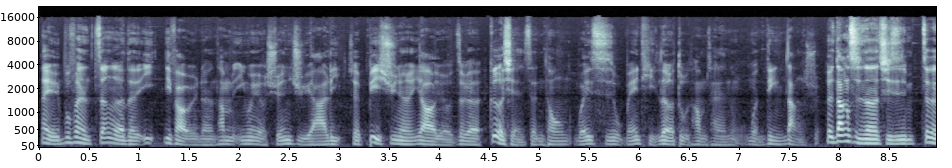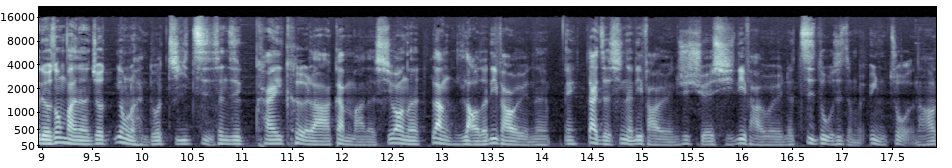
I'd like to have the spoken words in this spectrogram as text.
那有一部分增额的立立法委员呢，他们因为有选举压力，所以必须呢要有这个各显神通，维持媒体热度，他们才能稳定当选。所以当时呢，其实这个刘松凡呢，就用了很多机制，甚至开课啦、干嘛的，希望呢，让老的立法委员呢，哎，带着新的立法委员去学习立法委员的制度是怎么运作的，然后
